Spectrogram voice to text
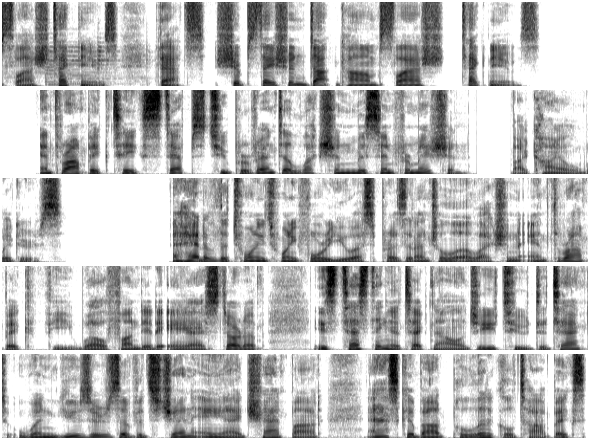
slash technews. That's shipstation.com slash technews. Anthropic takes steps to prevent election misinformation by Kyle Wiggers. Ahead of the 2024 U.S. presidential election, Anthropic, the well funded AI startup, is testing a technology to detect when users of its Gen AI chatbot ask about political topics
